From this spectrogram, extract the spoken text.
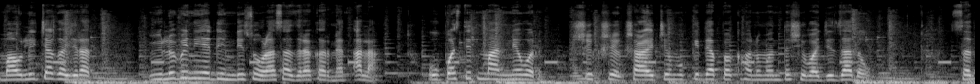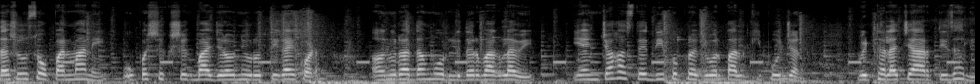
माऊलीच्या गजरात विलोबिनीय दिंडी सोहळा साजरा करण्यात आला. उपस्थित मान्यवर शिक्षक शाळेचे मुख्याध्यापक हनुमंत शिवाजी जाधव सदाशिव सोपान माने उपशिक्षक बाजीराव निवृत्ती गायकवाड अनुराधा मुरलीधर बागलावे यांच्या हस्ते दीप प्रज्वल पालखी पूजन. विठ्ठलाची आरती झाली.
